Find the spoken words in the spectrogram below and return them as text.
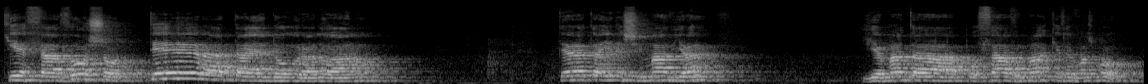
Και θα δώσω τέρατα εν το ουρανό άνω. Τέρατα είναι σημάδια γεμάτα από θαύμα και θαυμασμό.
